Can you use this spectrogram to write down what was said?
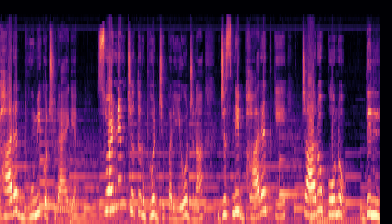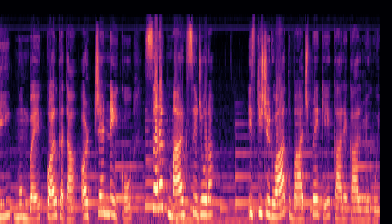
भारत भूमि को छुड़ाया गया। स्वर्णिम चतुर्भुज परियोजना, जिसने भारत के चारों कोनों, दिल्ली, मुंबई, कोलकाता और चेन्नई को सड़क मार्ग से जोड़ा। इसकी शुरुआत वाजपेयी के कार्यकाल में हुई।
